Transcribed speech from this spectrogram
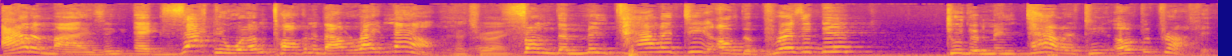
atomizing exactly what I'm talking about right now. That's right. From the mentality of the president to the mentality of the prophet.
